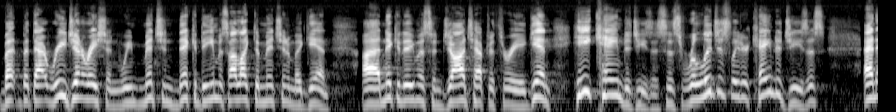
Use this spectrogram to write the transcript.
But, but that regeneration, we mentioned Nicodemus. I'd like to mention him again. Uh, Nicodemus in John chapter 3. Again, he came to Jesus. This religious leader came to Jesus, and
